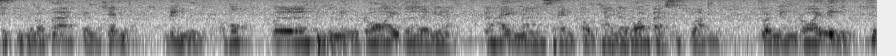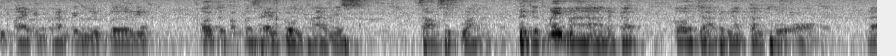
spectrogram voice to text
สิ่งจำนวนมากอย่างเช่น 16 เบอร์ถึง 100 เบอร์เนี่ยจะให้มาแสดงตนภายใน 180 วัน ส่วน 101 ขึ้นไปเป็นพันเป็นหมื่นเบอร์เนี่ยก็จะต้องมาแสดงตนภายใน 30 วัน ถ้าเกิดไม่มานะครับ ก็จะระงับการโทรออก และ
